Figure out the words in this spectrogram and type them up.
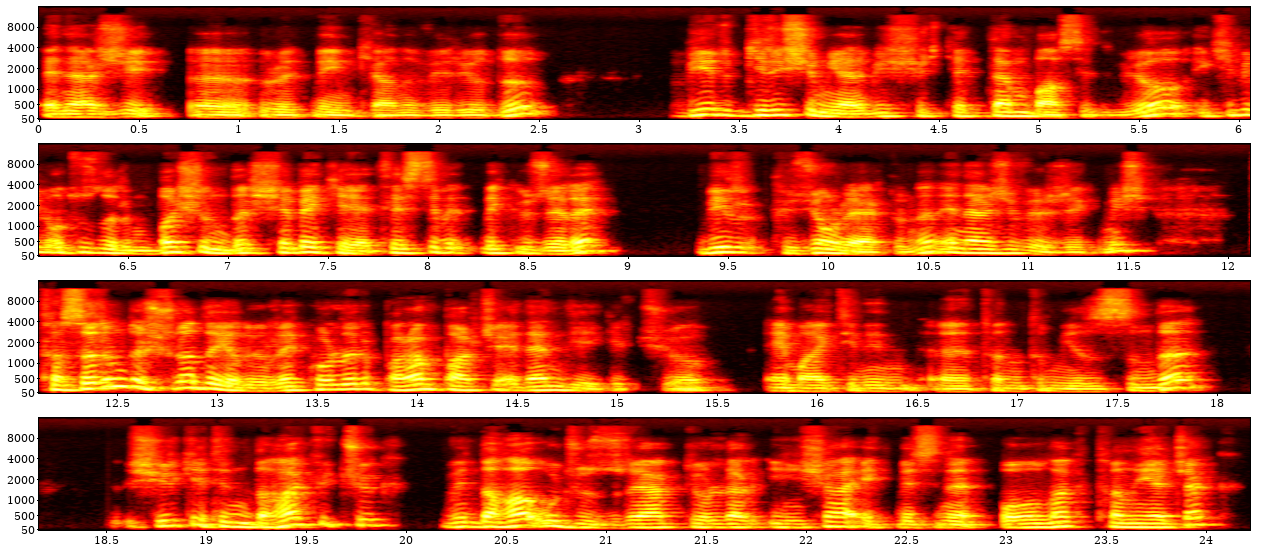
enerji e, üretme imkanı veriyordu bir girişim yani bir şirketten bahsediliyor. 2030'ların başında şebekeye teslim etmek üzere bir füzyon reaktöründen enerji verecekmiş. Tasarım da şuna dayalıyor. Rekorları paramparça eden diye geçiyor MIT'nin e, tanıtım yazısında. Şirketin daha küçük ve daha ucuz reaktörler inşa etmesine olanak tanıyacak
